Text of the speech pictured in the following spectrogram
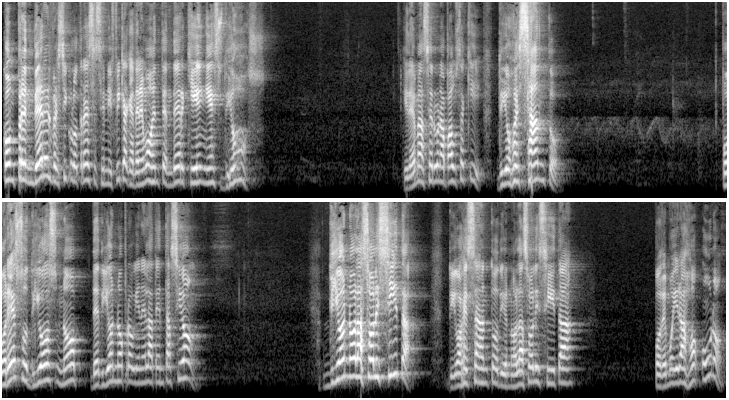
Comprender el versículo 13 significa que tenemos que entender quién es Dios. Y déjeme hacer una pausa aquí. Dios es santo. Por eso Dios no, de Dios no proviene la tentación. Dios no la solicita. Dios es santo, Dios no la solicita. Podemos ir a Job 1.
